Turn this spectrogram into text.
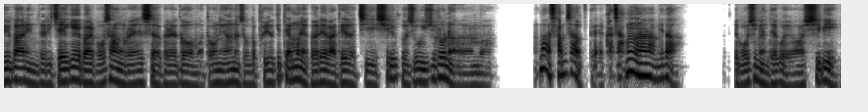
일반인들이 재개발 보상으로 해서 그래도 뭐 돈이 어느 정도 풀렸기 때문에 거래가 되었지 실거주 위주로는 뭐 아마 3, 4억대 가장 무난합니다. 보시면 되고요. 12.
